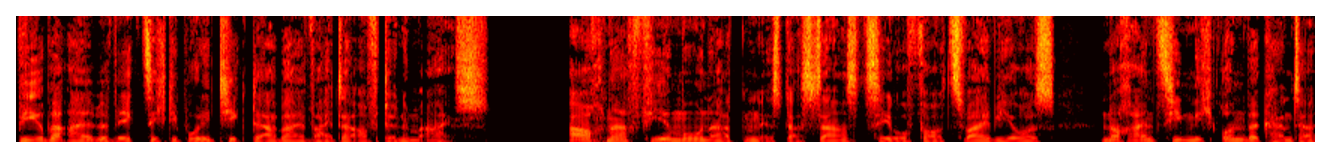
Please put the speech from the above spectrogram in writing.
Wie überall bewegt sich die Politik dabei weiter auf dünnem Eis. Auch nach vier Monaten ist das SARS-CoV-2-Virus noch ein ziemlich unbekannter,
